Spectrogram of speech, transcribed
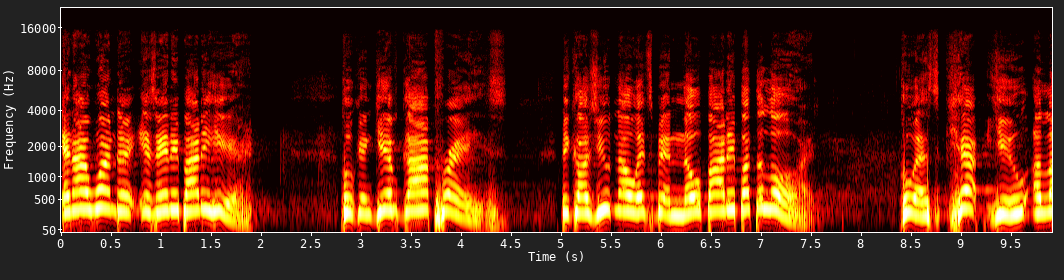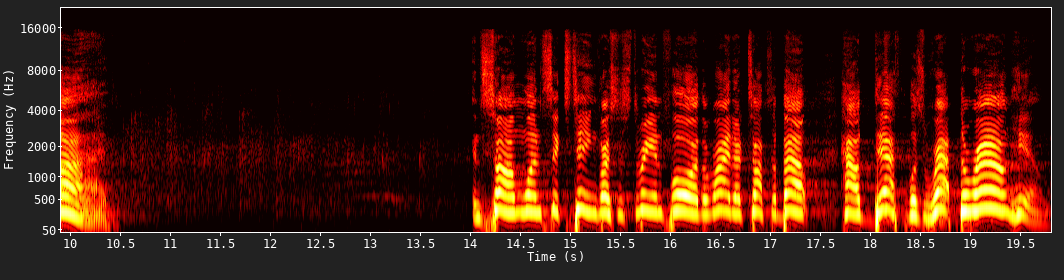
And I wonder, is anybody here who can give God praise? Because you know it's been nobody but the Lord who has kept you alive. In Psalm 116, verses 3 and 4, the writer talks about how death was wrapped around him.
